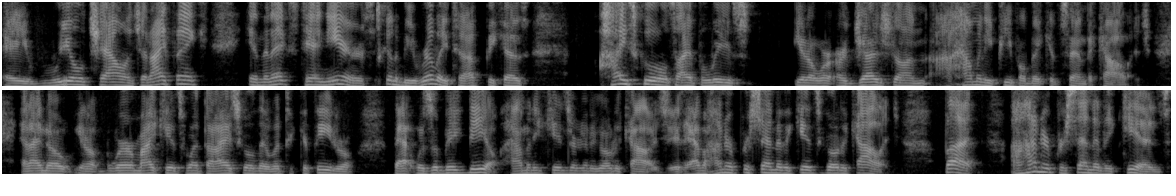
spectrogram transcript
a real challenge. And I think in the next 10 years, it's going to be really tough because high schools, I believe, you know, are, are, judged on uh, how many people they can send to college. And I know, you know, where my kids went to high school, they went to Cathedral. That was a big deal. How many kids are going to go to college? You'd have 100% of the kids go to college. But 100% of the kids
